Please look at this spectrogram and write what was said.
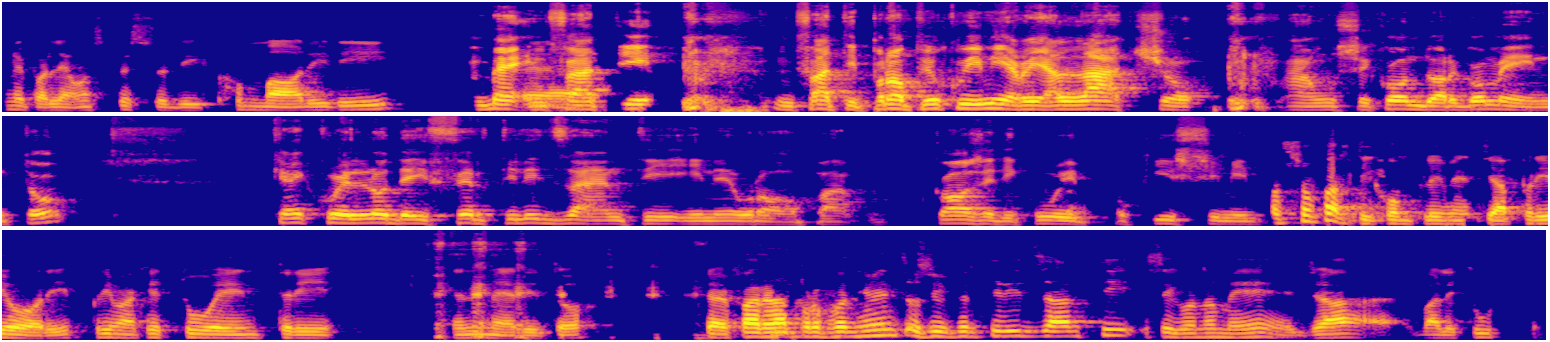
Noi parliamo spesso di commodity, Beh, eh. infatti, infatti proprio qui mi riallaccio a un secondo argomento che è quello dei fertilizzanti in Europa, cose di cui pochissimi... Posso farti i complimenti a priori, prima che tu entri nel merito? cioè, fare l'approfondimento sui fertilizzanti, secondo me, già vale tutto.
